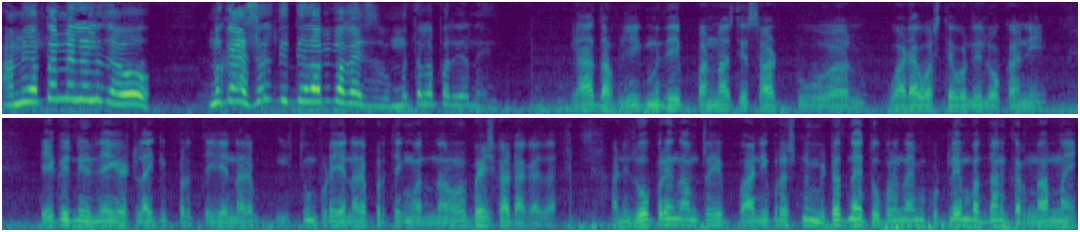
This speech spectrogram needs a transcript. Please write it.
आम्ही आता मेलेलोच आहे हो. मग काय असेल ते त्याला बघायचं. मग त्याला पर्याय नाही. या धामणीमध्ये पन्नास ते साठ वाड्या वस्त्यावरील लोकांनी एकच निर्णय घेतला की प्रत्येक येणाऱ्या इथून पुढे येणाऱ्या प्रत्येक मतदानावर बहिष्कार टाकायचा. आणि जोपर्यंत आमचं हे पाणी प्रश्न मिटत नाही तोपर्यंत आम्ही कुठलेही मतदान करणार नाही.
